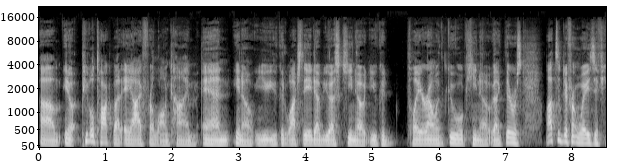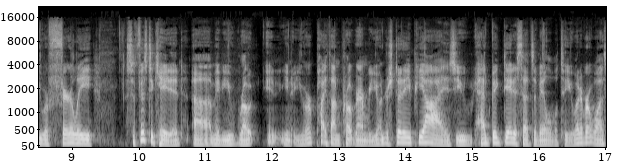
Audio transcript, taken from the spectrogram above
Um, you know, people talked about AI for a long time, and you know, you you could watch the AWS keynote, you could play around with Google keynote. Like there was lots of different ways if you were fairly sophisticated. Uh, maybe you wrote, you know, you were a Python programmer, you understood APIs, you had big data sets available to you, whatever it was.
